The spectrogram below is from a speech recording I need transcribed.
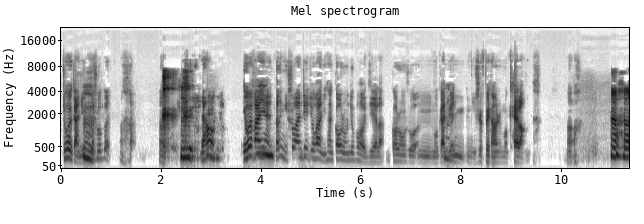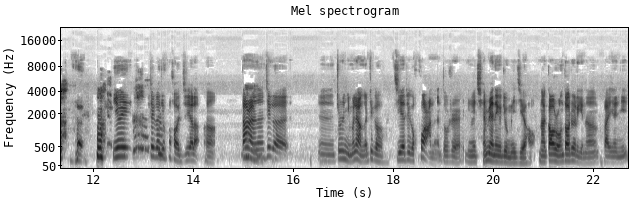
就会感觉各说各的，嗯，然后。你会发现，等你说完这句话，你看高荣就不好接了。高荣说：“嗯，我感觉你你是非常什么开朗的啊，因为这个就不好接了啊。当然呢，这个嗯，就是你们两个这个接这个话呢，都是因为前面那个就没接好。那高荣到这里呢，发现你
